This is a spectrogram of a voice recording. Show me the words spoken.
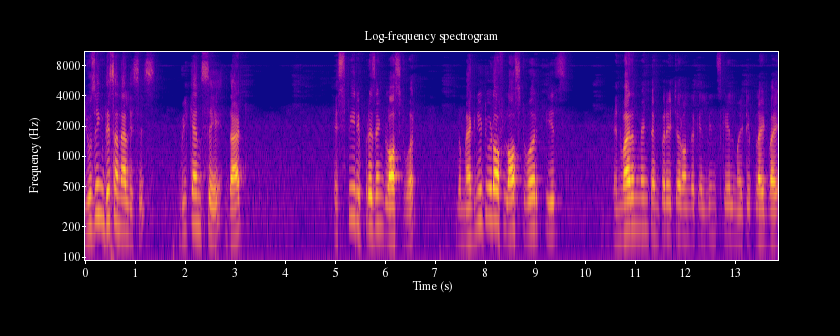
Using this analysis we can say that SP represent lost work, the magnitude of lost work is environment temperature on the Kelvin scale multiplied by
